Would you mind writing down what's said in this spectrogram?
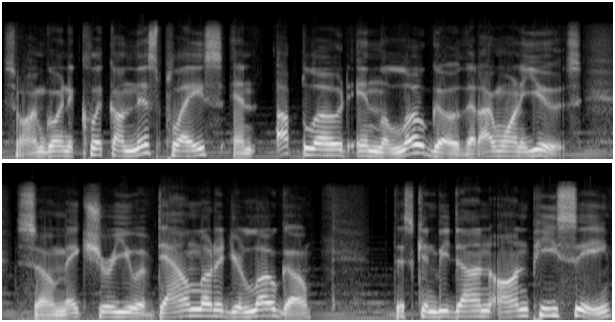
So I'm going to click on this place and upload in the logo that I want to use. So make sure you have downloaded your logo. This can be done on PC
